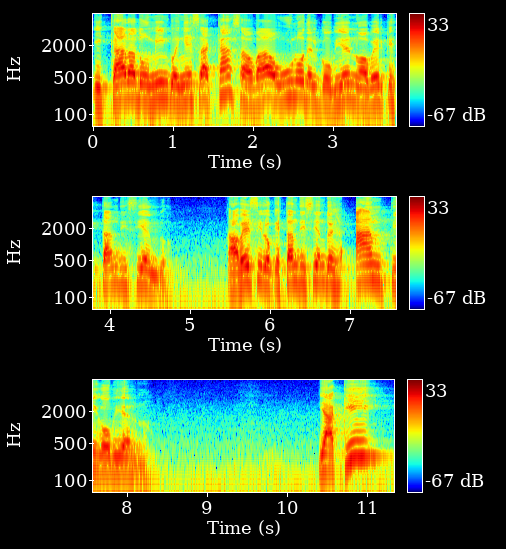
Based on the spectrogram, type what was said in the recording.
Y cada domingo en esa casa va uno del gobierno a ver qué están diciendo a ver si lo que están diciendo es antigobierno. Y aquí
